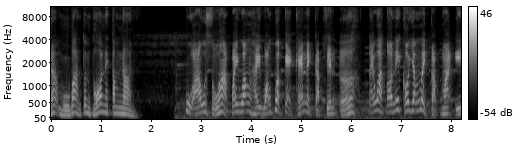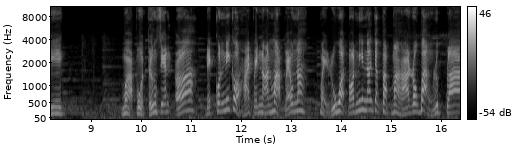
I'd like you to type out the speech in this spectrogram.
ณหมู่บ้านต้นท้อในตำนาน ผู้อาวุโสหาไปวังไห่หวังเพื่อแก้แค้นให้กับเซียนเอ๋อแต่ว่าตอนนี้เขายังไม่กลับมาอีก เมื่อพูดถึงเซียนเอ๋อเด็กคนนี้ก็หายไปนานมากแล้วนะ ไม่รู้ว่าตอนนี้นางจะกลับมาหาเราบ้างหรือเปล่า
